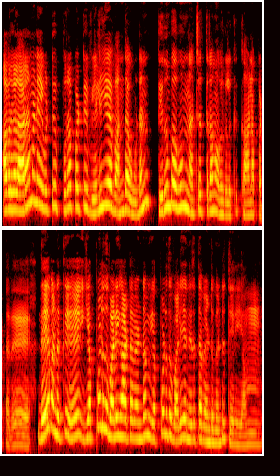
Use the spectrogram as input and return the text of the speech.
அவர்கள் அரண்மனை விட்டு புறப்பட்டு வெளியே வந்தவுடன் திரும்பவும் நட்சத்திரம் அவர்களுக்கு காணப்பட்டது. தேவனுக்கு எப்பொழுது வழிகாட்ட வேண்டும் எப்பொழுது வழியை நிறுத்த வேண்டும் என்று தெரியும்.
